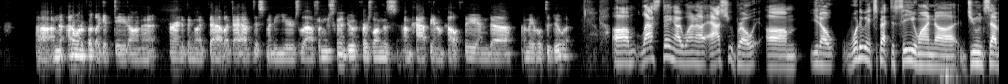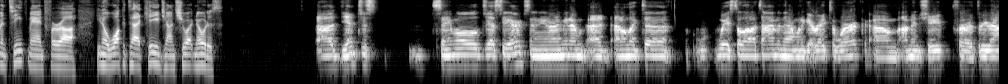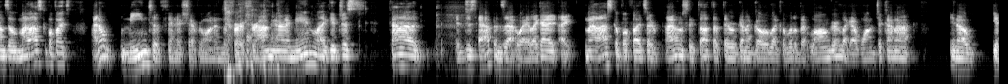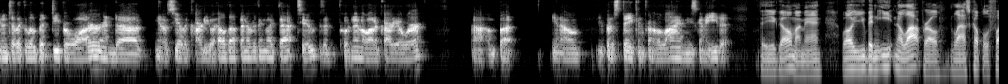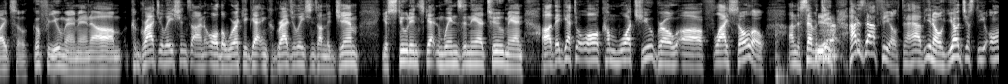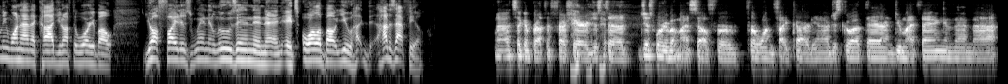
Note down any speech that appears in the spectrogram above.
uh, I'm, I don't want to put like a date on it or anything like that. Like I have this many years left. I'm just going to do it for as long as I'm happy and I'm healthy and uh, I'm able to do it. Um, last thing I want to ask you, bro. Um, you know, what do we expect to see you on uh, June 17th, man? For uh, you know, walking to that cage on short notice. Uh, yeah, just same old Jesse Erickson. You know what I mean? I'm, I, I don't like to waste a lot of time in there. I'm going to get right to work. Um, I'm in shape for three rounds of my last couple fights. I don't mean to finish everyone in the first round. You know what I mean? Like it just kind of, it just happens that way. Like I, I my last couple fights, I, I honestly thought that they were going to go like a little bit longer. Like I wanted to kind of, you know, get into like a little bit deeper water and uh, you know see how the cardio held up and everything like that too because I've putting in a lot of cardio work. Um, but you know, you put a steak in front of a lion, he's going to eat it. There you go, my man. Well, you've been eating a lot, bro, the last couple of fights. So good for you, man, man. Um, congratulations on all the work you're getting. Congratulations on the gym. Your students getting wins in there too, man. Uh, they get to all come watch you, bro, uh, fly solo on the 17th. Yeah. How does that feel to have, you know, you're just the only one on the card. You don't have to worry about your fighters winning, losing, and, and it's all about you. How, how does that feel? Uh, it's like a breath of fresh air just to just worry about myself for for one fight card. You know, just go out there and do my thing, and then uh,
